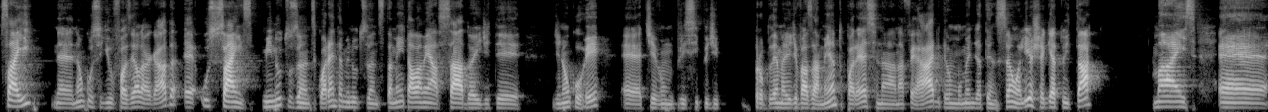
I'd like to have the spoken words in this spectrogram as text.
sair, né, não conseguiu fazer a largada. É, o Sainz, minutos antes, 40 minutos antes, também estava ameaçado aí de ter de não correr. É, tive um princípio de problema de vazamento, parece, na, na Ferrari, teve um momento de atenção ali, eu cheguei a twittar, mas é,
